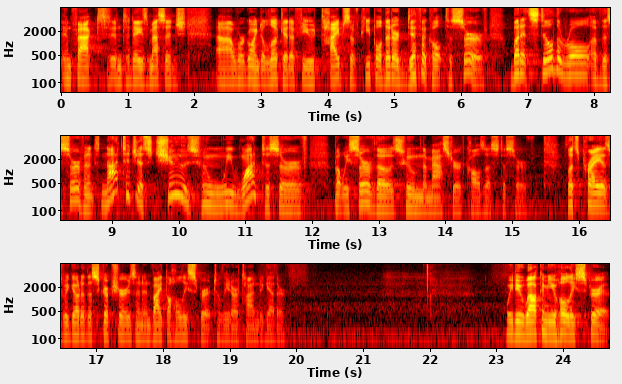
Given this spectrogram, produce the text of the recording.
In fact, in today's message, uh, we're going to look at a few types of people that are difficult to serve, but it's still the role of the servant not to just choose whom we want to serve, but we serve those whom the Master calls us to serve. Let's pray as we go to the scriptures and invite the Holy Spirit to lead our time together. We do welcome you, Holy Spirit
